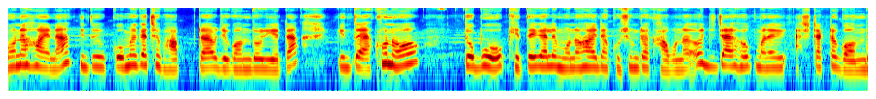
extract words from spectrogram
মনে হয় না, কিন্তু কমে গেছে ভাবটা, যে গন্ধ ইয়েটা। কিন্তু এখনও তবুও খেতে গেলে মনে হয় না কুসুমটা খাব না। ওই যাই হোক মানে একটা একটা গন্ধ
